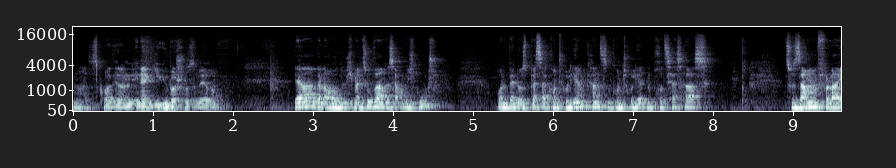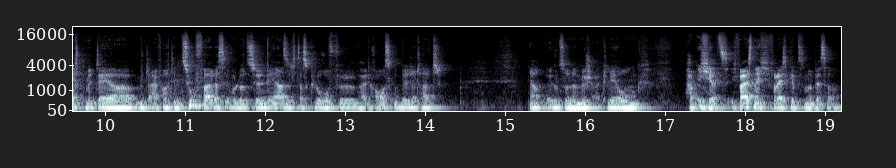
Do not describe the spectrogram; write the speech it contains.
Ja, dass es quasi dann ein Energieüberschuss wäre. Ja, genau. Nicht mehr zu warm ist ja auch nicht gut. Und wenn du es besser kontrollieren kannst, einen kontrollierten Prozess hast, zusammen vielleicht mit, der, mit einfach dem Zufall, dass evolutionär sich das Chlorophyll halt rausgebildet hat, ja, irgend so eine Mischerklärung habe ich jetzt. Ich weiß nicht, vielleicht gibt es eine bessere.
